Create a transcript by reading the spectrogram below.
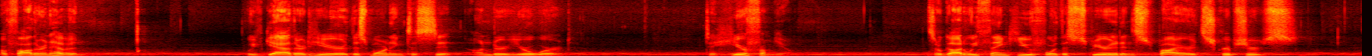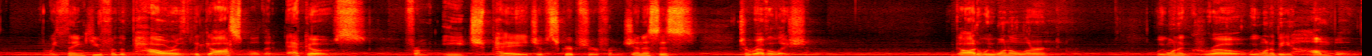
Our Father in heaven, we've gathered here this morning to sit under your word, to hear from you. So, God, we thank you for the Spirit inspired scriptures. And we thank you for the power of the gospel that echoes from each page of Scripture, from Genesis to Revelation. God, we want to learn. We want to grow. We want to be humbled.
